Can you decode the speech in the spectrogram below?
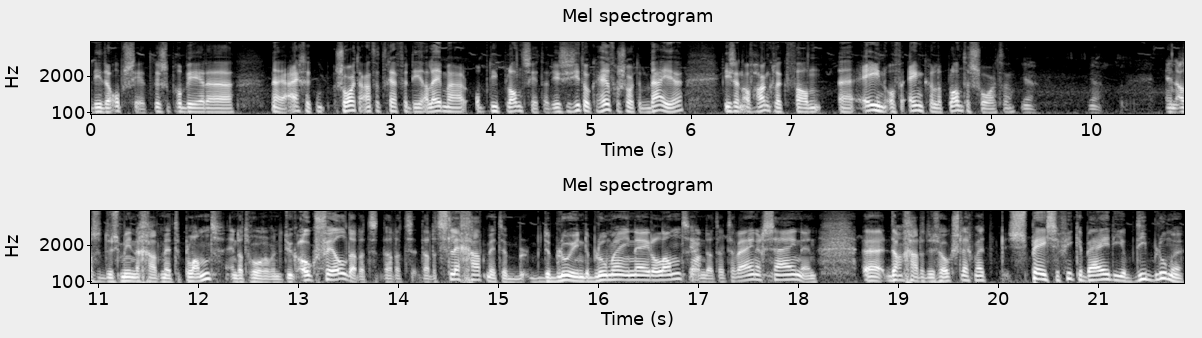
die erop zit. Dus ze proberen nou ja, eigenlijk soorten aan te treffen die alleen maar op die plant zitten. Dus je ziet ook heel veel soorten bijen, die zijn afhankelijk van één of enkele plantensoorten. Ja. En als het dus minder gaat met de plant... en dat horen we natuurlijk ook veel... dat het, dat het, dat het slecht gaat met de, de bloeiende bloemen in Nederland... en dat er te weinig zijn. En, uh, dan gaat het dus ook slecht met specifieke bijen... die op die bloemen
